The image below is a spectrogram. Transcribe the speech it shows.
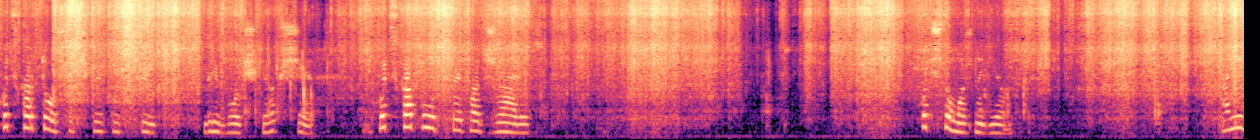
хоть с картошечкой тушить грибочки вообще, хоть с капустой поджарить. хоть что можно делать. Они,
